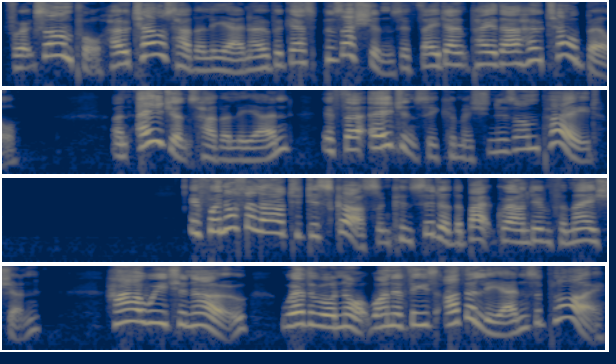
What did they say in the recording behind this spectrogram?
For example, hotels have a lien over guest possessions if they don't pay their hotel bill and agents have a lien if their agency commission is unpaid. If we're not allowed to discuss and consider the background information, how are we to know whether or not one of these other liens apply?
